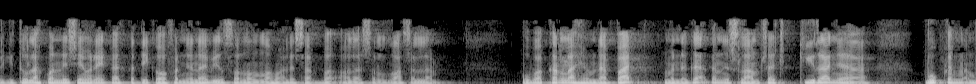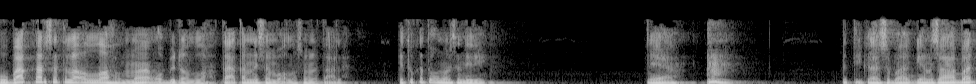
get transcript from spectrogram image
Begitulah kondisi mereka ketika wafatnya Nabi sallallahu alaihi wasallam. Abu Bakarlah yang dapat menegakkan Islam sekiranya bukan Abu Bakar setelah Allah ma ubidallah tak akan disembah Allah taala. Itu kata Umar sendiri. Ya. Ketika sebagian sahabat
